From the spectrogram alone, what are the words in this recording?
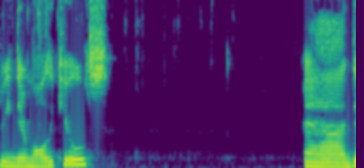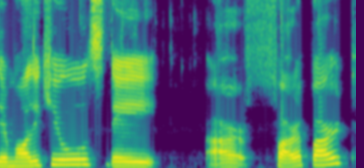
between their molecules. And their molecules they are far apart.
